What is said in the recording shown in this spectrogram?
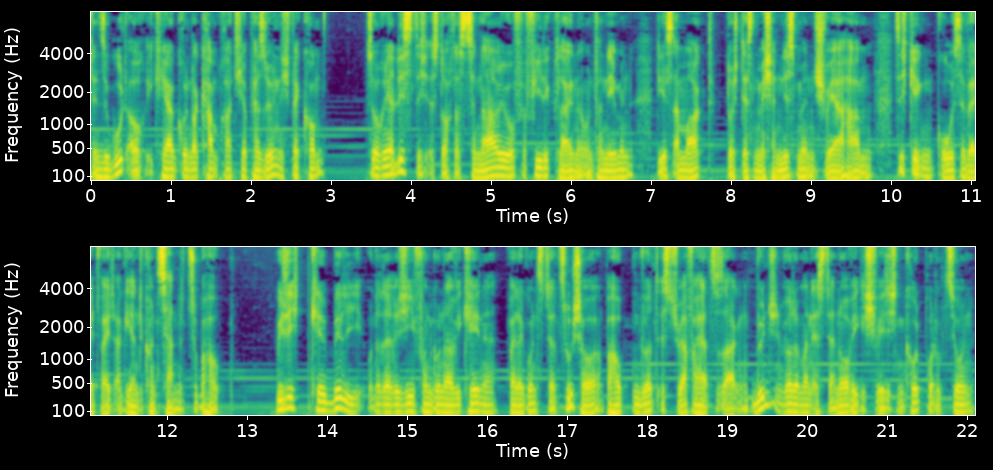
Denn so gut auch IKEA-Gründer Kamprad hier persönlich wegkommt, so realistisch ist doch das Szenario für viele kleine Unternehmen, die es am Markt durch dessen Mechanismen schwer haben, sich gegen große weltweit agierende Konzerne zu behaupten. Wie sich Kill Billy unter der Regie von Gunnar Vikene bei der Gunst der Zuschauer behaupten wird, ist schwer vorherzusagen. Wünschen würde man es der norwegisch-schwedischen Codeproduktion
